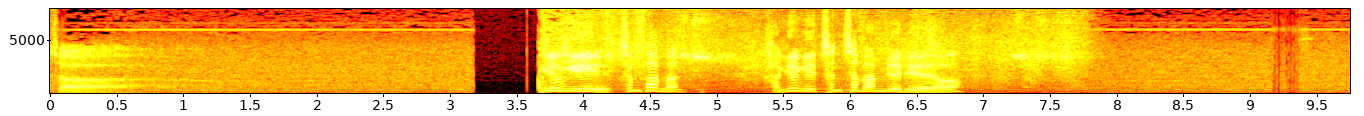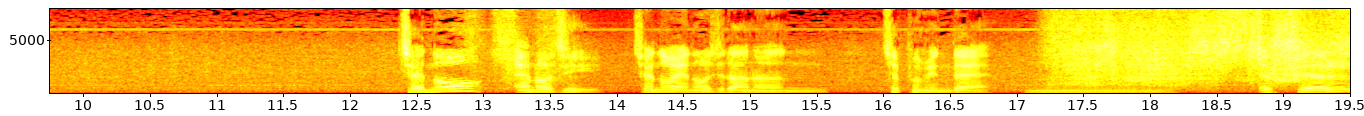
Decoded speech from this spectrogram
자. 가격이 천파만, 가격이 천차만별이에요. 제노 에너지, 제노 에너지라는 제품인데, 음, SL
